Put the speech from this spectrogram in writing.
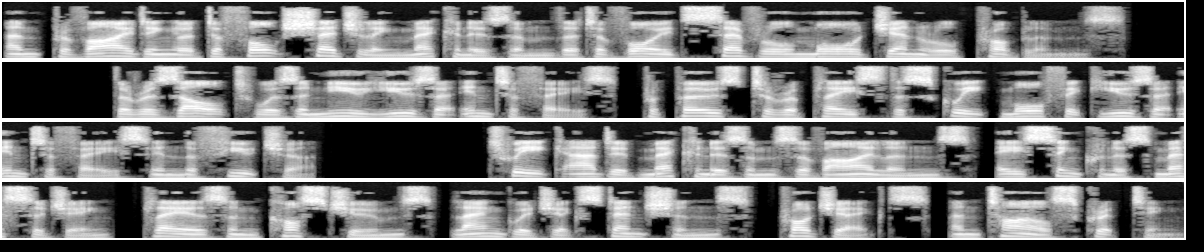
and providing a default scheduling mechanism that avoids several more general problems. The result was a new user interface, proposed to replace the Squeak morphic user interface in the future. Tweak added mechanisms of islands, asynchronous messaging, players and costumes, language extensions, projects, and tile scripting.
